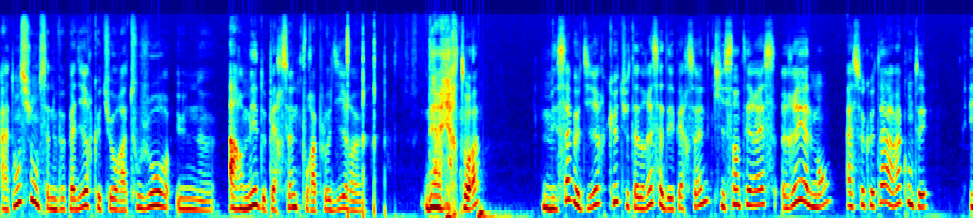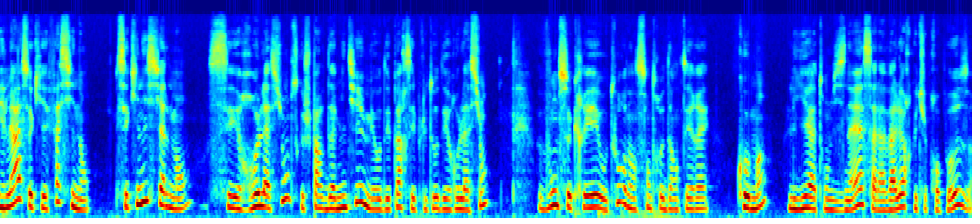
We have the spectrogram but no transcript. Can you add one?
Attention, ça ne veut pas dire que tu auras toujours une armée de personnes pour applaudir euh, derrière toi, mais ça veut dire que tu t'adresses à des personnes qui s'intéressent réellement à ce que tu as à raconter. Et là, ce qui est fascinant, c'est qu'initialement, ces relations, parce que je parle d'amitié, mais au départ c'est plutôt des relations, vont se créer autour d'un centre d'intérêt commun lié à ton business, à la valeur que tu proposes,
